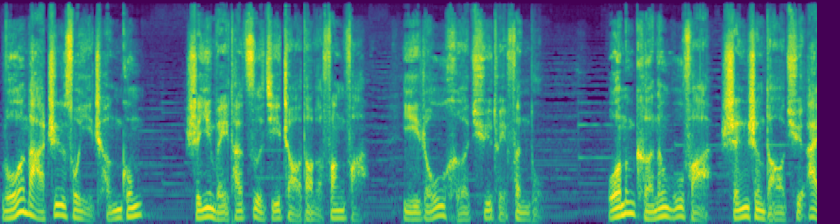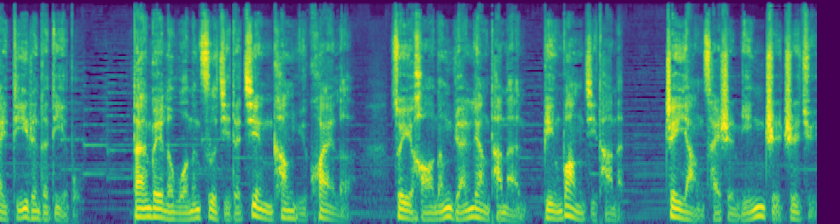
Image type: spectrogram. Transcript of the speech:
罗娜之所以成功，是因为她自己找到了方法，以柔和驱退愤怒。我们可能无法神圣到去爱敌人的地步，但为了我们自己的健康与快乐。最好能原谅他们并忘记他们，这样才是明智之举。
